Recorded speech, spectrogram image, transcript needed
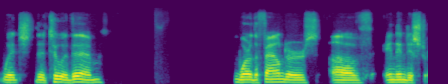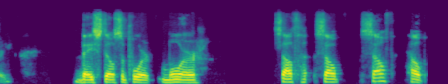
which the two of them were the founders of an industry. They still support more self self self help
